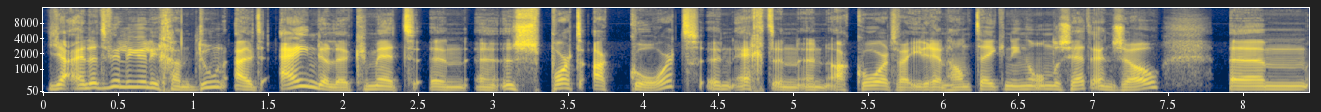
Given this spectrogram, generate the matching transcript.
Ja, en dat willen jullie gaan doen uiteindelijk met een, een sportakkoord. Een echt een, een akkoord waar iedereen handtekeningen onder zet en zo. Um,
